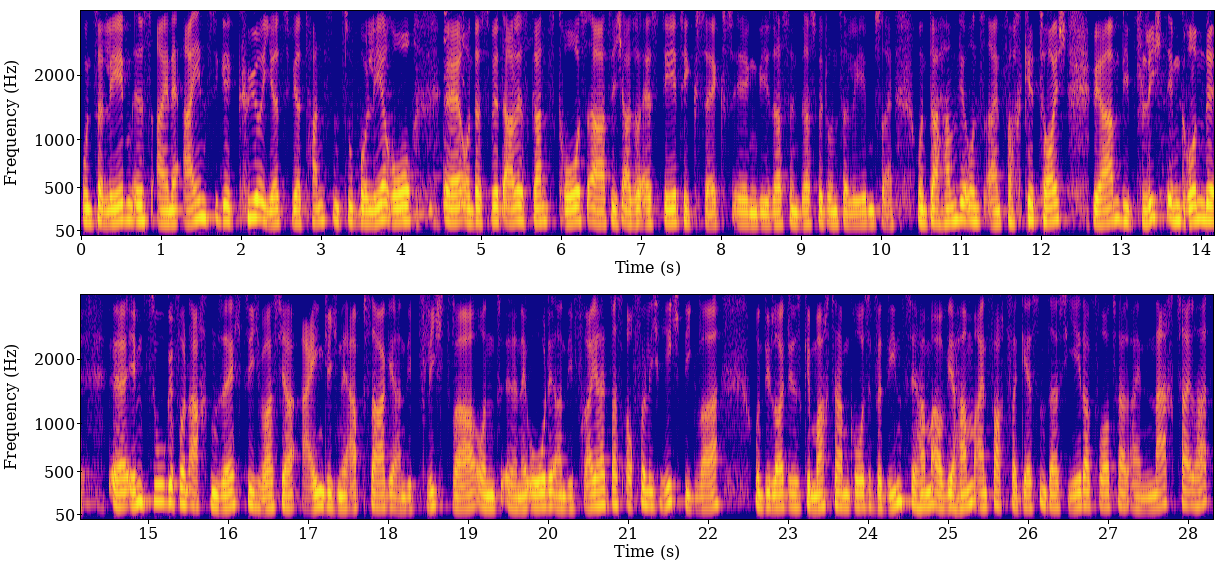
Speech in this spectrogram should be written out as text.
Unser Leben ist eine einzige Kür jetzt. Wir tanzen zu Bolero äh, und das wird alles ganz großartig, also Ästhetik, Sex irgendwie, das, sind, das wird unser Leben sein. Und da haben wir uns einfach getäuscht. Wir haben die Pflicht im Grunde äh, im Zuge von 68, was ja eigentlich eine Absage an die Pflicht war und äh, eine Ode an die Freiheit, was auch völlig richtig war und die Leute, die es gemacht haben, große Verdienste haben. Aber wir haben einfach vergessen, dass jeder Vorteil einen Nachteil hat.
